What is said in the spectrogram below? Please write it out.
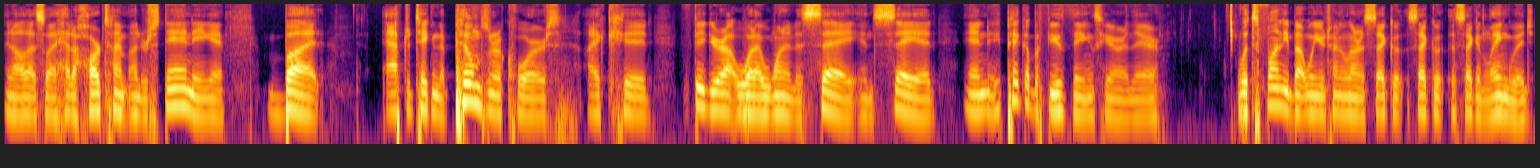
and all that, so I had a hard time understanding it. But after taking the Pimsleur course, I could figure out what I wanted to say and say it and pick up a few things here and there. What's funny about when you're trying to learn a a second language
